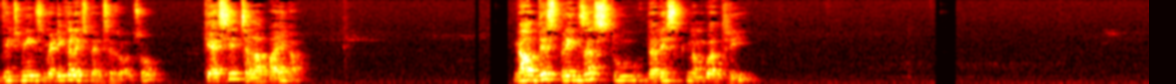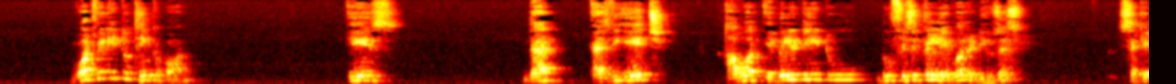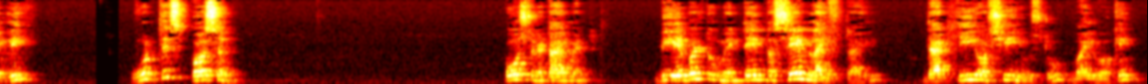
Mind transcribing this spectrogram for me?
which means medical expenses also कैसे चला पाएगा? Now this brings us to the risk number three what we need to think upon is that as we age, our ability to do physical labor reduces. Secondly, would this person post retirement be able to maintain the same lifestyle that he or she used to while working?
